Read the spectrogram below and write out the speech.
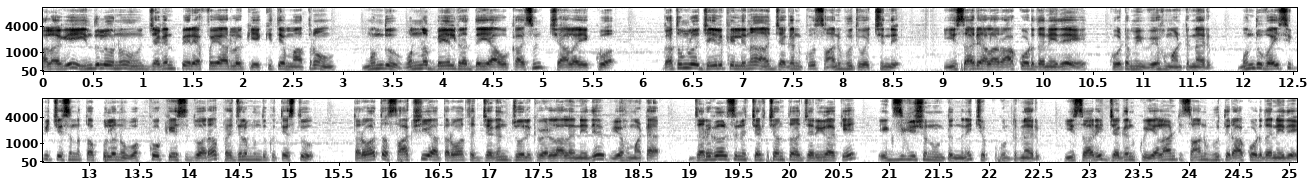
అలాగే ఇందులోనూ జగన్ పేరు ఎఫ్ఐఆర్లోకి ఎక్కితే మాత్రం ముందు ఉన్న బెయిల్ రద్దయ్యే అవకాశం చాలా ఎక్కువ. గతంలో జైలుకెళ్ళిన జగన్కు సానుభూతి వచ్చింది. ఈసారి అలా రాకూడదనేదే కూటమి వ్యూహం అంటున్నారు. ముందు వైసీపీ చేసిన తప్పులను ఒక్కో కేసు ద్వారా ప్రజల ముందుకు తెస్తూ తర్వాత సాక్షి ఆ తర్వాత జగన్ జోలికి వెళ్ళాలనేదే వ్యూహమట. జరగాల్సిన చర్చంతా జరిగాకే ఎగ్జిక్యూషన్ ఉంటుందని చెప్పుకుంటున్నారు. ఈసారి జగన్కు ఎలాంటి సానుభూతి రాకూడదనేదే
